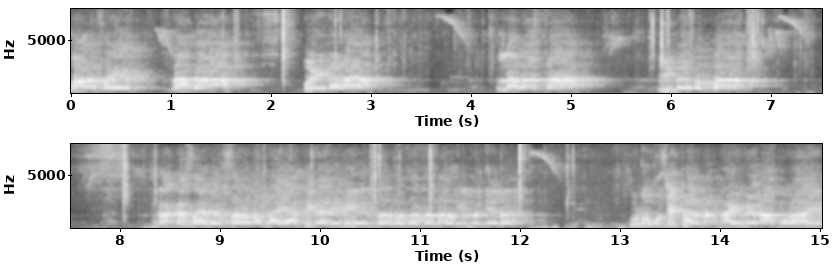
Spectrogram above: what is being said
बाळासाहेब दादा बळीनाना लालांना इतर बाप्पा काकासाहेब या सर्वांना या ठिकाणी मी सर्वांचं नाव इथं केलं. थोडं उचित ठरणार नाही. वेळ अपुरा आहे.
